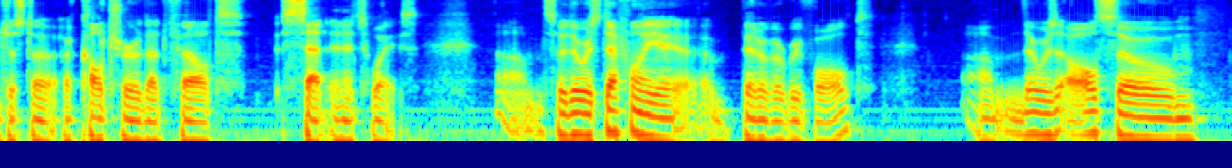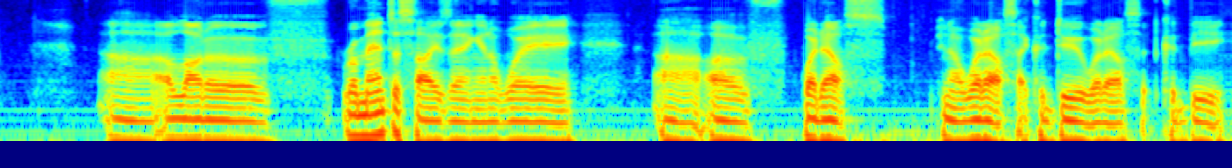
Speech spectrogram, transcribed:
just a, a culture that felt set in its ways. Um, so there was definitely a, a bit of a revolt. Um, there was also uh, a lot of romanticizing in a way uh, of what else, you know, what else I could do, what else it could be.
